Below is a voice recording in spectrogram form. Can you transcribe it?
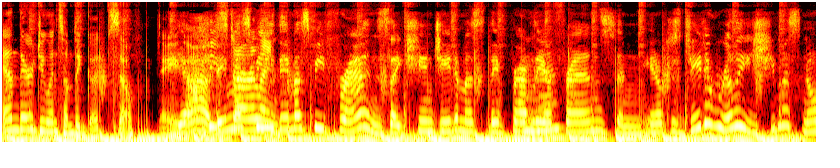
And they're doing something good. So there you Yeah, go. they must be they must be friends. Like she and Jada must they probably Mm-hmm. are friends, and you know because Jada really she must know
